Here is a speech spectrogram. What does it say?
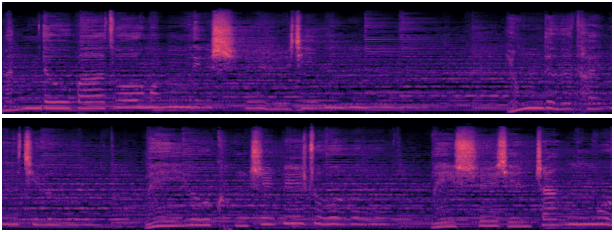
们都把做梦的时间得太久，没有空执着，没时间掌握。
